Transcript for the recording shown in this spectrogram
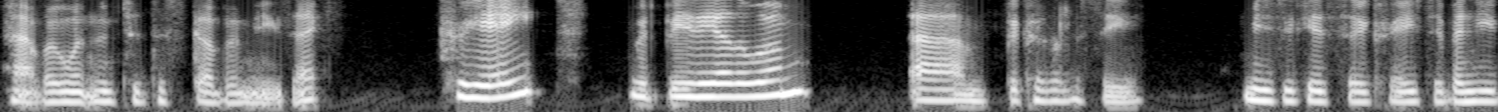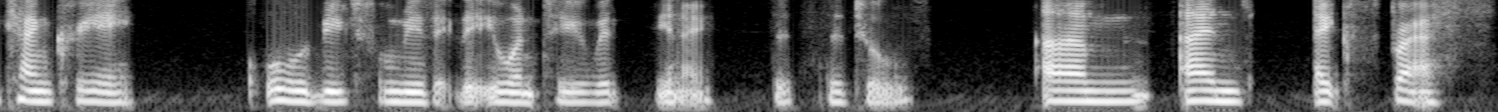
have. I want them to discover music. Create would be the other one, um, because obviously music is so creative, and you can create all the beautiful music that you want to with you know the, the tools. Um, and express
